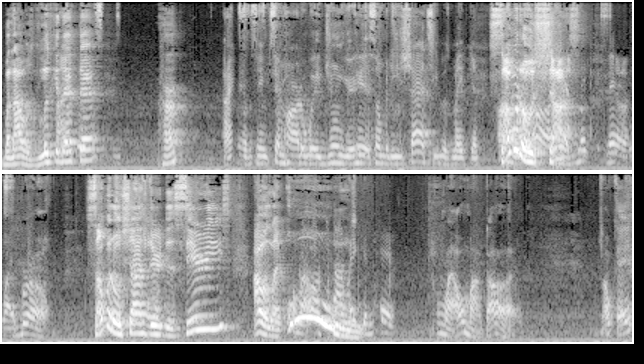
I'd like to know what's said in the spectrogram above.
But I was looking at that, huh? I ain't never seen Tim Hardaway Jr. hit some of these shots he was making. Some of those Oh, shots. now, like bro, Some of those shots during the series, I was like, oh, ooh. making that. I'm like, oh my god. Okay,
